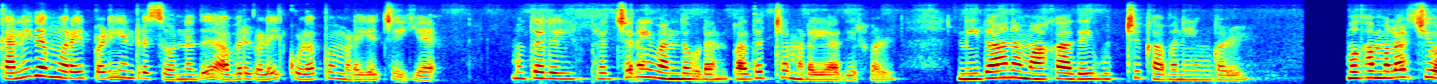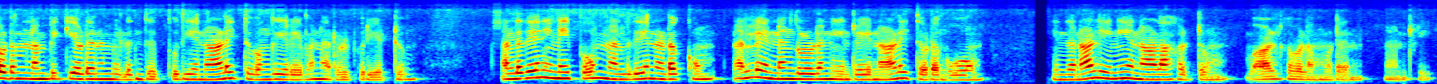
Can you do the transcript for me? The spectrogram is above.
கணித முறைப்படி என்று சொன்னது அவர்களை குழப்பமடைய செய்ய. முதலில் பிரச்சனை வந்தவுடன் பதற்றமடையாதீர்கள். நிதானமாக அதை உற்று கவனியுங்கள். முகமலர்ச்சியோடும் நம்பிக்கையுடனும் எழுந்து புதிய நாளை துவங்க இறைவன் அருள் புரியட்டும். நல்லதே நினைப்போம் நல்லதே நடக்கும். நல்ல எண்ணங்களுடன் இன்றைய நாளை தொடங்குவோம். இந்த நாள் இனிய நாளாகட்டும். வாழ்க வளமுடன். நன்றி.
